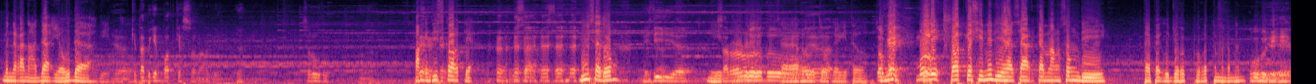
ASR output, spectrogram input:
beneran ada ya udah gitu. ya, kita bikin podcast sana nanti. Ya. Seru tuh. Pakai Discord ya. Bisa, bisa. Bisa dong. Iya. Gitu. Seru tuh. Seru Iya. tuh kayak gitu. Oke, Ini- Mul. Jadi podcast ini disiarkan langsung di PPU Jurut Purut teman-teman. Wih,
